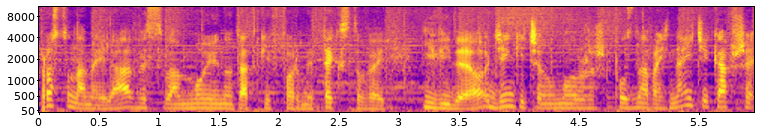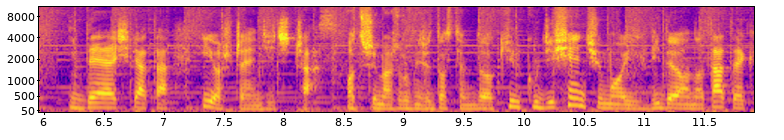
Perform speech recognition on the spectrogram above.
Prosto na maila wysyłam moje notatki w formie tekstowej i wideo, dzięki czemu możesz poznawać najciekawsze idee świata i oszczędzić czas. Otrzymasz również dostęp do kilkudziesięciu moich wideo notatek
